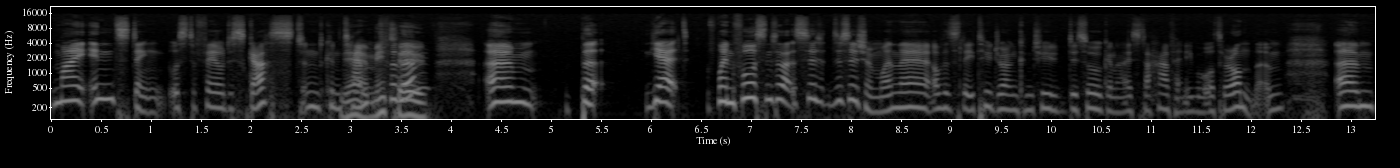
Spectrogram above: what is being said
my instinct was to feel disgust and contempt me for too. them. Um, but yet, when forced into that si- decision, when they're obviously too drunk and too disorganized to have any water on them, um,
